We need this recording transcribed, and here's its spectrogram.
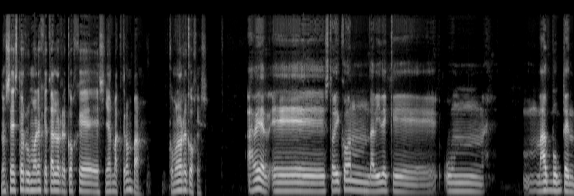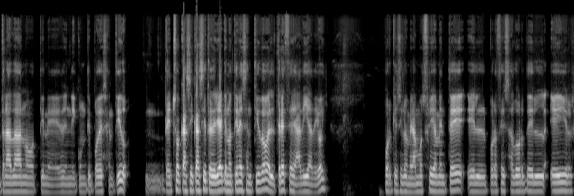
No sé, estos rumores, ¿qué tal los recoge el señor MacTrompa? ¿Cómo los recoges? A ver, eh, estoy con David de que un MacBook de entrada no tiene ningún tipo de sentido. De hecho, casi casi te diría que no tiene sentido el 13 a día de hoy. Porque si lo miramos fríamente, el procesador del Air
